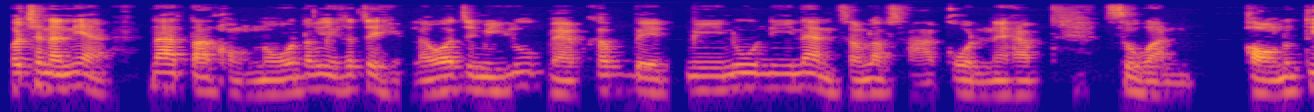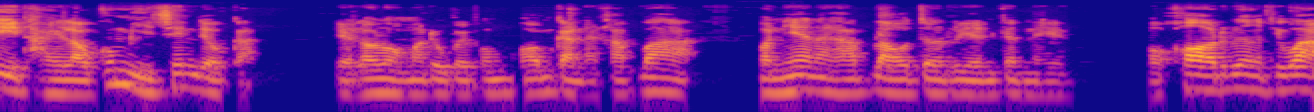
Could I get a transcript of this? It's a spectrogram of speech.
เพราะฉะนั้นเนี่ยหน้าตาของโน้ตนักเรียนก็จะเห็นแล้วว่าจะมีรูปแบบครับเบสมีนู่นนี่นั่นสำหรับสากลนะครับ ส่วนของดนตรีไทยเราก็มีเช่นเดียวกัน เดี๋ยวเราลองมาดูไปพร้อม ๆ กันนะครับ ว่าวันนี้นะครับเราจะเรียนกันในหัวข้อเรื่องที่ว่า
